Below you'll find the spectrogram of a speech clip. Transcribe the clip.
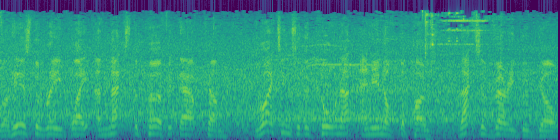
Well, here's the replay, and that's the perfect outcome. Right into the corner and in off the post. That's a very good goal.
